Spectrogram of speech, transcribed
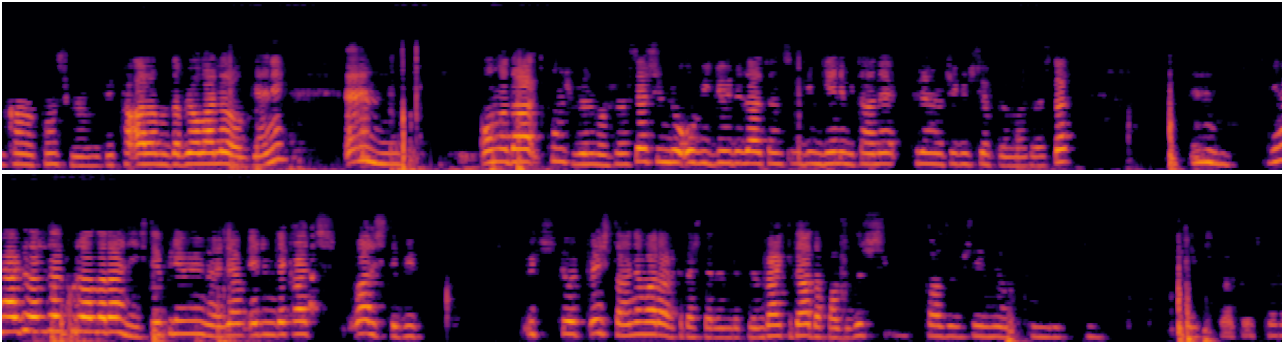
Furkan'la konuşmuyorum. Bir, aramızda bir olaylar oldu yani. Onunla daha konuşmuyorum arkadaşlar. Şimdi o videoyu da zaten sildim. Yeni bir tane premium çekilişi yapıyorum arkadaşlar. Yine arkadaşlar kurallar aynı işte. Premium vereceğim. Elimde kaç var işte bir 3 4 5 tane var arkadaşlar elimde premium. Belki daha da fazladır. Fazla bir şeyim yok. Arkadaşlar.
